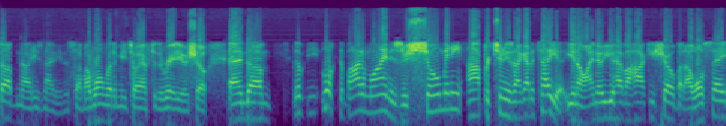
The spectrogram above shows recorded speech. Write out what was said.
sub. No, he's not eating a sub. I won't let him eat till after the radio show. And um, the, look, the bottom line is there's so many opportunities. I got to tell you, you know, I know you have a hockey show, but I will say,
